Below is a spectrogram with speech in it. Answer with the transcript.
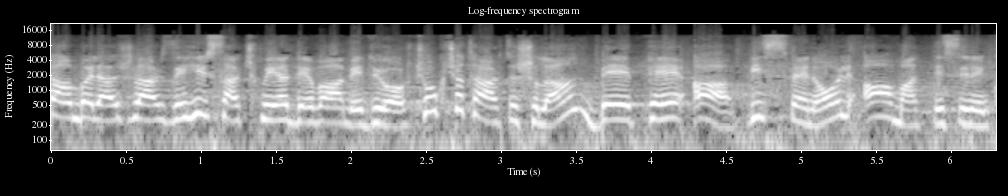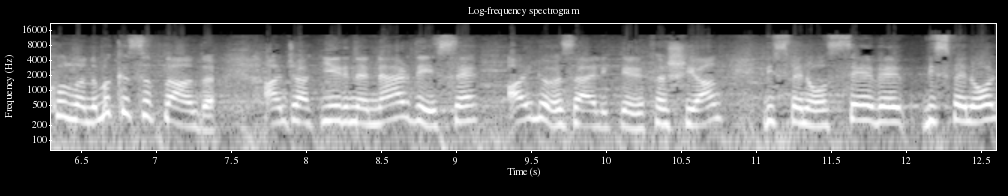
ambalajlar zehir saçmaya devam ediyor. Çokça tartışılan BPA, bisfenol A maddesinin kullanımı kısıtlandı. Ancak yerine neredeyse aynı özellikleri taşıyan bisfenol C ve bisfenol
